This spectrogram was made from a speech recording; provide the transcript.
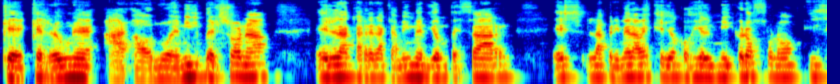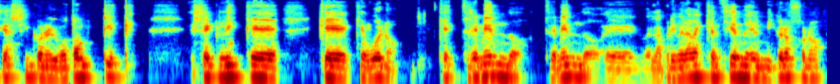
que, que reúne a, a 9.000 personas. Es la carrera que a mí me vio empezar. Es la primera vez que yo cogí el micrófono, hice así con el botón clic, ese clic que, que, que, bueno, que es tremendo, tremendo. Eh, la primera vez que enciendes el micrófono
